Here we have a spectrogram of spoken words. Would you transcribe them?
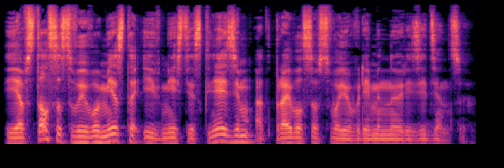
я встал со своего места и вместе с князем отправился в свою временную резиденцию.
